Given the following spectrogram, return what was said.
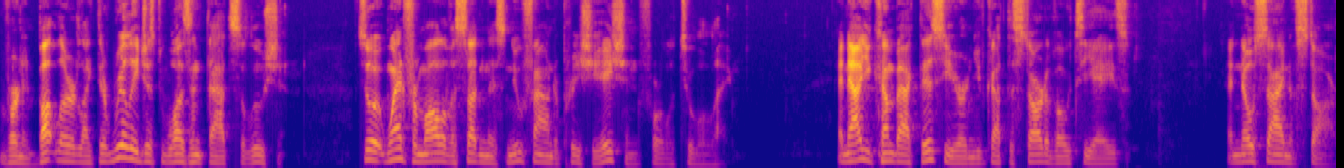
Vernon Butler. Like there really just wasn't that solution. So it went from all of a sudden this newfound appreciation for Lotulelei and now you come back this year and you've got the start of OTAs and no sign of Star.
